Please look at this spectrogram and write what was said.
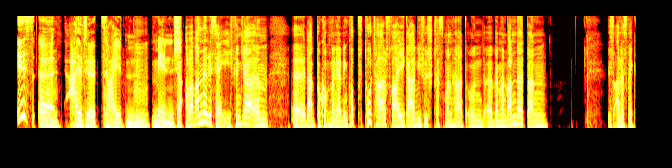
ist äh, Mhm. alte Zeiten. Mhm. Mensch. Ja, aber Wandern ist ja eh. Ich finde ja, ähm, äh, da bekommt man ja den Kopf total frei, egal wie viel Stress man hat. Und äh, wenn man wandert, dann ist alles weg.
